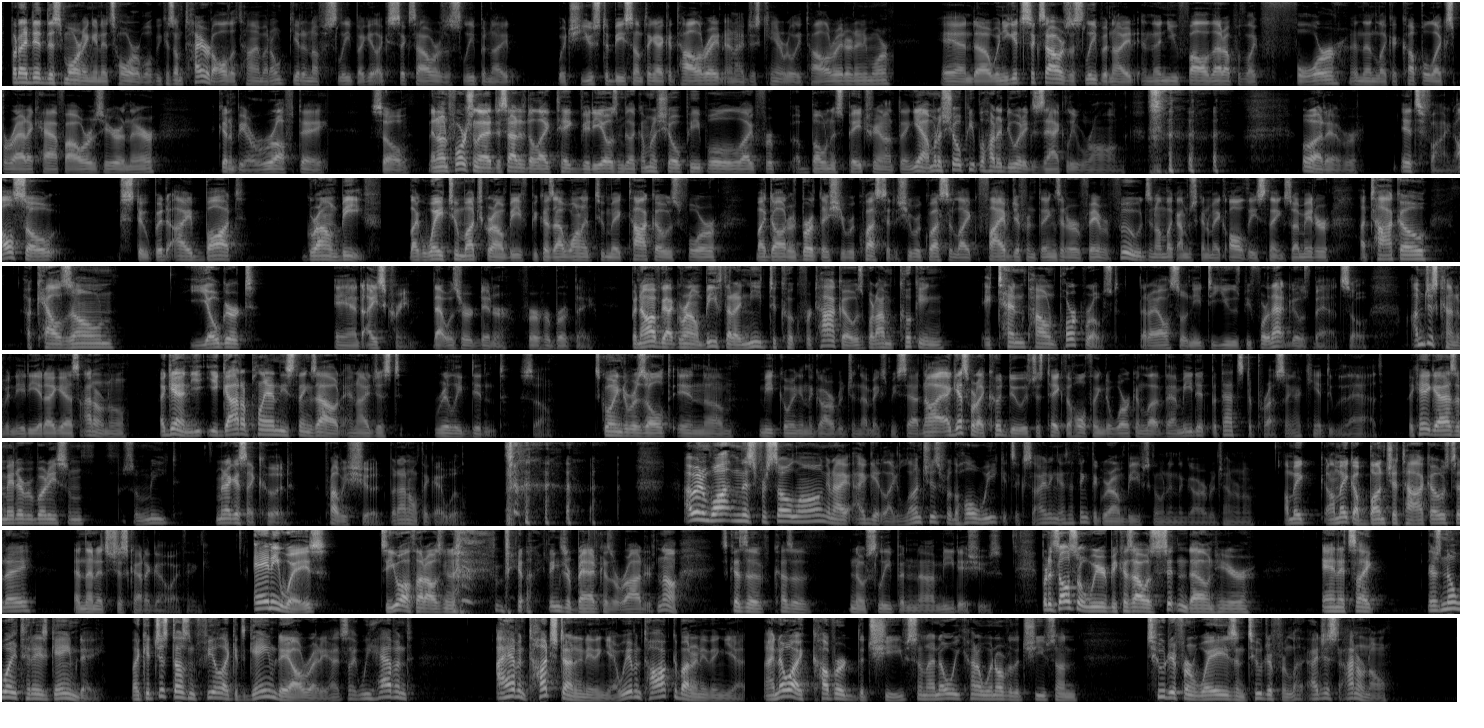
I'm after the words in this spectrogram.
but I did this morning, and it's horrible because I'm tired all the time. I don't get enough sleep. I get like six hours of sleep a night, which used to be something I could tolerate, and I just can't really tolerate it anymore. And uh, when you get six hours of sleep at night, and then you follow that up with like four, and then like a couple like sporadic half hours here and there, it's gonna be a rough day. So, and unfortunately, I decided to like take videos and be like, I'm going to show people like for a bonus Patreon thing. Yeah, I'm going to show people how to do it exactly wrong. Whatever. It's fine. Also, stupid, I bought ground beef, like way too much ground beef because I wanted to make tacos for my daughter's birthday. She requested it. She requested like five different things that are her favorite foods. And I'm like, I'm just going to make all these things. So I made her a taco, a calzone, yogurt, and ice cream. That was her dinner for her birthday. But now I've got ground beef that I need to cook for tacos, but I'm cooking a 10 pound pork roast that I also need to use before that goes bad. So I'm just kind of an idiot, I guess. I don't know. Again, you, you got to plan these things out, and I just really didn't. So it's going to result in um, meat going in the garbage, and that makes me sad. Now, I guess what I could do is just take the whole thing to work and let them eat it, but that's depressing. I can't do that. Like, hey guys, I made everybody some some meat. I mean, I guess I could. I probably should, but I don't think I will. I've been wanting this for so long, and I, I get like lunches for the whole week. It's exciting. I think the ground beef's going in the garbage. I don't know. I'll make I'll make a bunch of tacos today, and then it's just got to go. I think. Anyways, so you all thought I was gonna be like things are bad because of Rodgers. No, it's because of because of no sleep and uh, meat issues. But it's also weird because I was sitting down here, and it's like there's no way today's game day. Like it just doesn't feel like it's game day already. It's like we haven't I haven't touched on anything yet. We haven't talked about anything yet. I know I covered the Chiefs, and I know we kind of went over the Chiefs on two different ways and two different. I just I don't know.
